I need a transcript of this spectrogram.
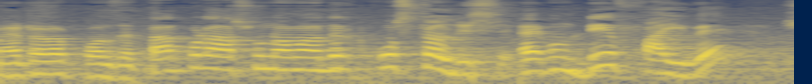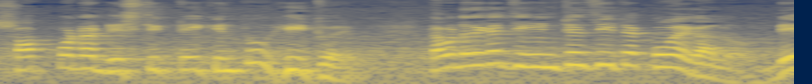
ম্যাটার অফ কনসেপ্ট তারপরে আসুন আমাদের কোস্টাল ডিস্ট্রিক্ট এবং ডে ফাইভে সব কটা ডিস্ট্রিক্টেই কিন্তু হিট ওয়েভ। তারপরে দেখা যাচ্ছে ইন্টেন্সিটিটা কমে গেল। ডে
